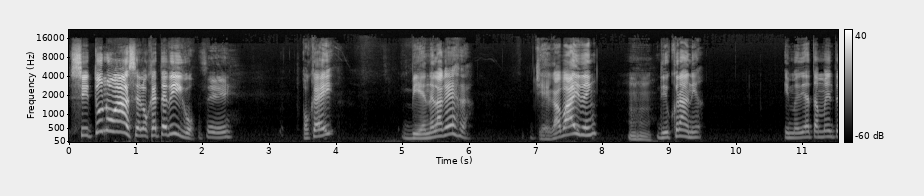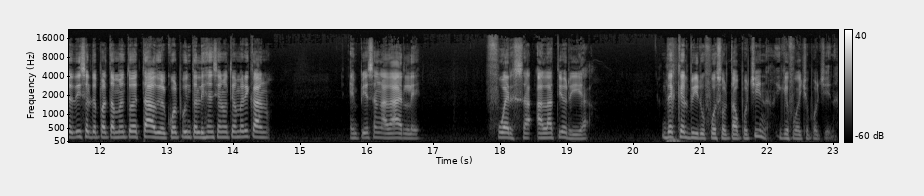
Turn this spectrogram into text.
si tú no haces lo que te digo, sí. ¿Ok? Viene la guerra. Llega Biden de Ucrania inmediatamente dice el Departamento de Estado y el Cuerpo de Inteligencia norteamericano, empiezan a darle fuerza a la teoría de que el virus fue soltado por China y que fue hecho por China.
